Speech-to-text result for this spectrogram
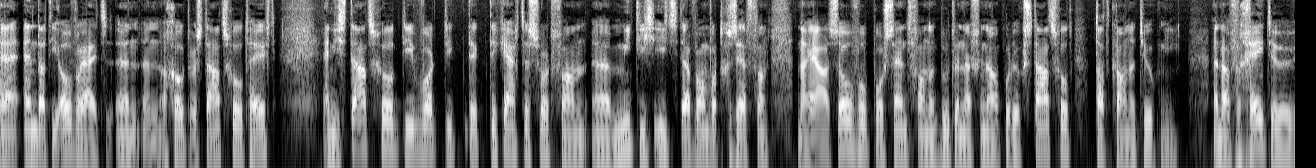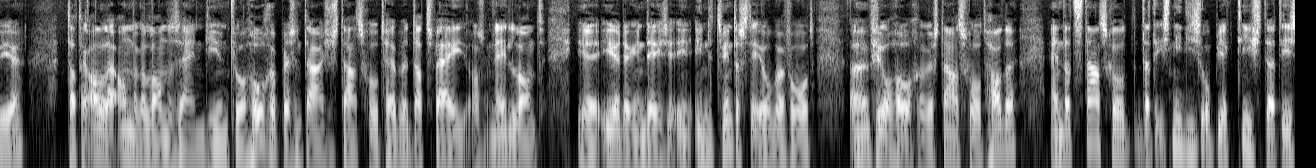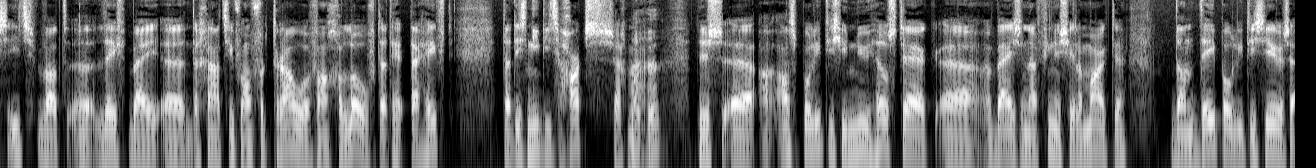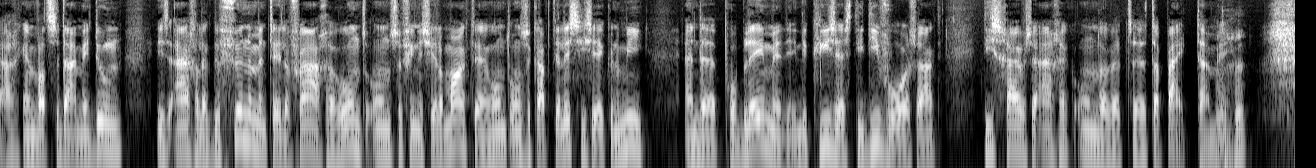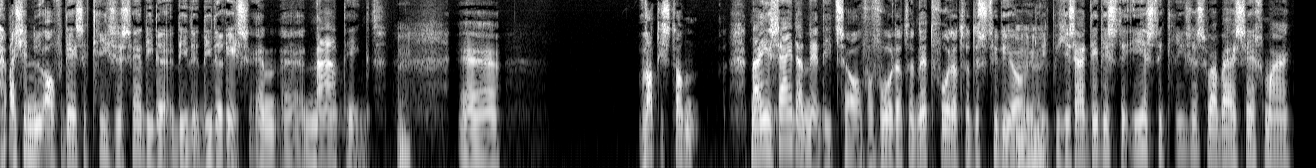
Uh, en dat die overheid een, een grotere staatsschuld heeft. En die staatsschuld die wordt, die, die, krijgt een soort van uh, mythisch iets. Daarvan wordt gezegd van, nou ja, zoveel procent van het bruto nationaal product staatsschuld, dat kan natuurlijk niet. En dan vergeten we weer dat er allerlei andere landen zijn die een veel hoger percentage staatsschuld hebben. Dat wij als Nederland uh, eerder in, deze, in, in de 20e eeuw bijvoorbeeld een veel hogere staatsschuld hadden. En dat staatsschuld, dat is niet iets objectiefs. Dat is iets wat leeft bij de gratie van vertrouwen, van geloof. Dat dat, daar heeft, dat is niet iets hards, zeg maar. Uh-huh. Dus uh, als politici nu heel sterk uh, wijzen naar financiële markten dan depolitiseren ze eigenlijk. En wat ze daarmee doen, is eigenlijk de fundamentele vragen... rond onze financiële markten en rond onze kapitalistische economie... en de problemen in de crisis die die veroorzaakt... die schuiven ze eigenlijk onder het uh, tapijt daarmee. Uh-huh. Als je nu over deze crisis hè, die, de, die, die er is en uh, nadenkt... Uh, wat is dan nou, je zei daar net iets over, voordat we, net voordat we de studio mm liepen. Je zei, dit is de eerste crisis waarbij zeg maar,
